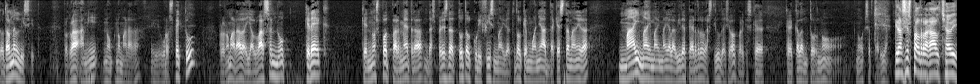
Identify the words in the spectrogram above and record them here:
Totalment lícit. Però clar, a mi no, no m'agrada. Ho respecto, però no m'agrada. I el Barça no crec que no es pot permetre, després de tot el corifisme i de tot el que hem guanyat d'aquesta manera, mai, mai, mai, mai a la vida perdre l'estil de joc, perquè és que crec que l'entorn no, no ho acceptaria. Gràcies pel regal, Xavi.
